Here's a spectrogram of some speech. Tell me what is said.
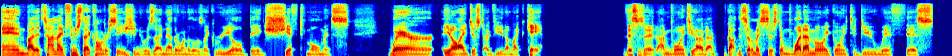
And by the time i'd finished that conversation it was another one of those like real big shift moments where you know i just i viewed i'm like okay this is it. I'm going to I've, I've got this out of my system. What am i going to do with this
